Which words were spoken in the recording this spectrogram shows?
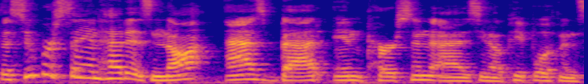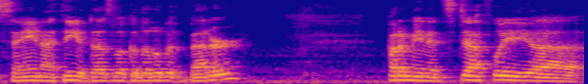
The Super Saiyan head is not as bad in person as, you know, people have been saying. I think it does look a little bit better. But I mean, it's definitely, uh,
